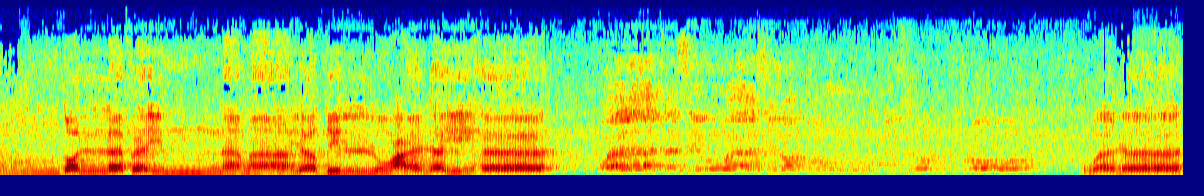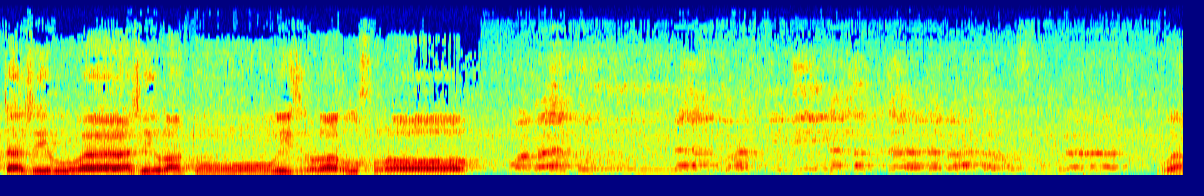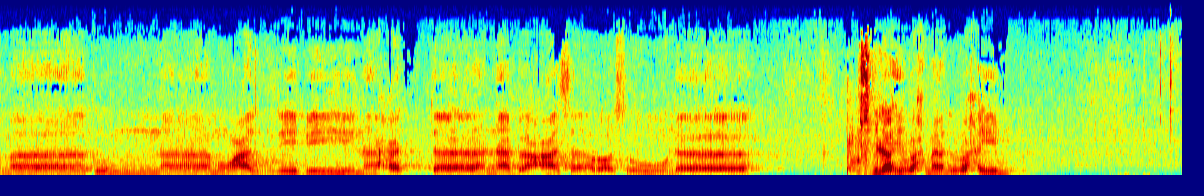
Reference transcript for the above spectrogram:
ضل فإنما يضل عليها ولا تزر وازرة وزر أخرى ولا تزر وازرة وزر أخرى. وما كنا معذبين حتى نبعث رسولا. وما كنا معذبين حتى نبعث رسولا. بسم الله الرحمن الرحيم.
